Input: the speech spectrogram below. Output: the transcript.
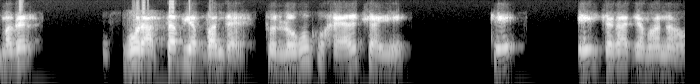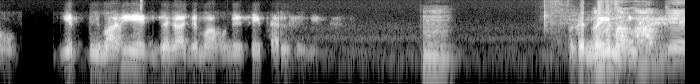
مگر وہ راستہ بھی اب بند ہے۔ تو لوگوں کو خیال چاہیے کہ ایک جگہ جمع نہ ہو۔ یہ بیماری ایک جگہ جمع ہونے سے ہی پھیل رہی ہے۔ آپ کے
